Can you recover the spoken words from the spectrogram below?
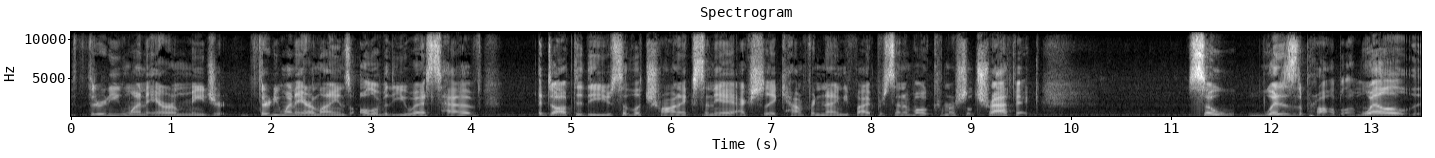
31 air major 31 airlines all over the US have adopted the use of electronics and they actually account for 95% of all commercial traffic. So what is the problem? Well,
